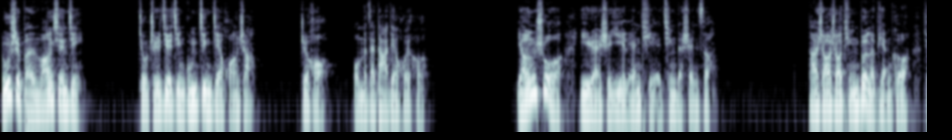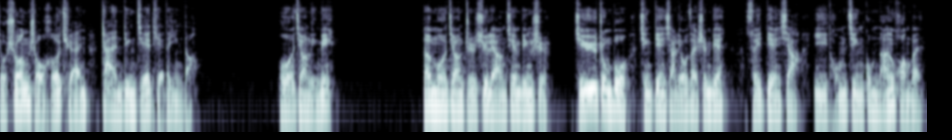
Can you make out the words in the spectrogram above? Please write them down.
如是本王先进，就直接进宫觐见皇上，之后。”我们在大殿会合。杨硕依然是一脸铁青的神色。他稍稍停顿了片刻，就双手合拳，斩钉截铁的应道：“末将领命。但末将只需两千兵士，其余众部请殿下留在身边，随殿下一同进攻南黄门。”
